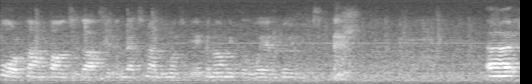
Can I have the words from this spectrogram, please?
4 compounds as oxidant. That's not the most economical way of doing this. Uh,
